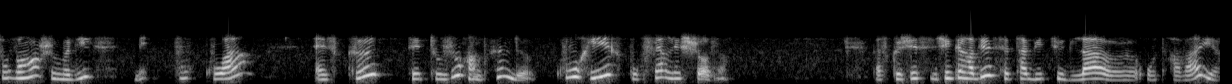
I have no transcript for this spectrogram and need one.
souvent, je me dis, pourquoi est-ce que tu es toujours en train de courir pour faire les choses? Parce que j'ai gardé cette habitude-là euh, au travail.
